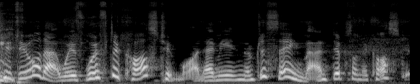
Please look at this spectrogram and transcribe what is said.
to do all that with with the costume one. I mean, I'm just saying, man, dips on the costume.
